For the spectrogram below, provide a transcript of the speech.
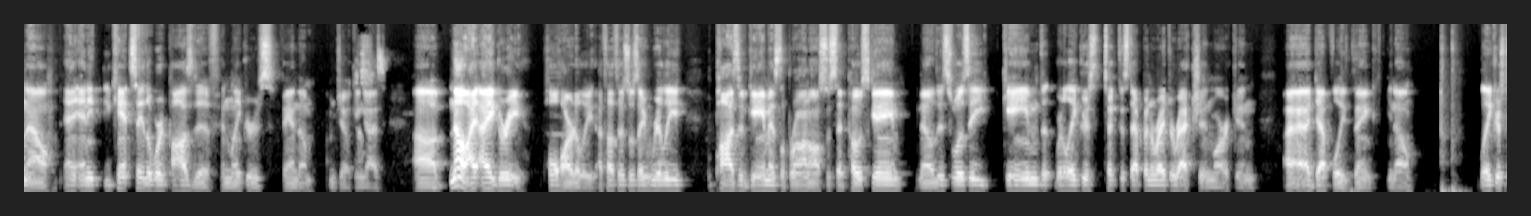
now, and, and you can't say the word positive in Lakers fandom. I'm joking, guys. Uh, no, I, I agree wholeheartedly. I thought this was a really positive game, as LeBron also said post game. Know, this was a game that where Lakers took the step in the right direction, Mark, and I, I definitely think you know Lakers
